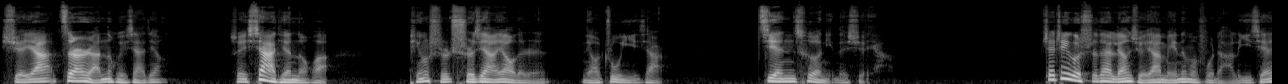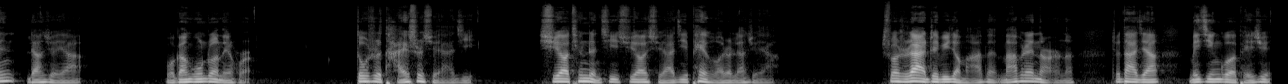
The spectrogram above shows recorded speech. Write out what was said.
血压自然而然的会下降。所以夏天的话，平时吃降压药的人，你要注意一下，监测你的血压。在这个时代，量血压没那么复杂了。以前量血压，我刚工作那会儿，都是台式血压计，需要听诊器，需要血压计配合着量血压。说实在，这比较麻烦。麻烦在哪儿呢？就大家没经过培训。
